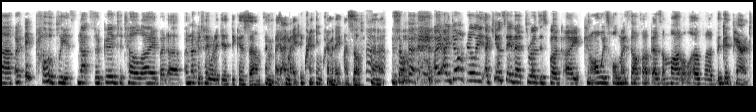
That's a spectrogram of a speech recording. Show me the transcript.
Uh, I think probably it's not so good to tell a lie, but uh, I'm not going to tell you what I did because um, I, I, might incriminate myself. Uh, so uh, I, I, don't really, I can't say that throughout this book. I can always hold myself up as a model of uh, the good parent,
